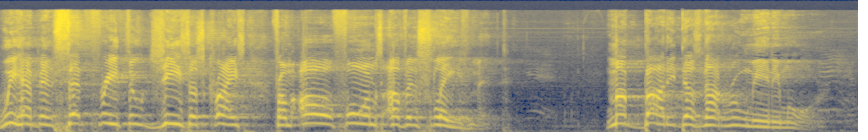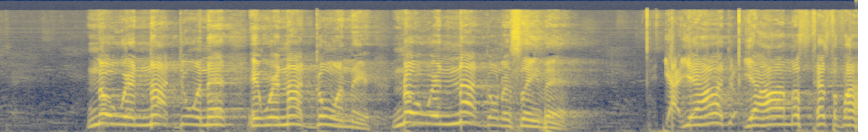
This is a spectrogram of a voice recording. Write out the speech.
We have been set free through Jesus Christ from all forms of enslavement. My body does not rule me anymore. No, we're not doing that, and we're not going there. No, we're not going to say that. Yeah, yeah, I, yeah, I must testify.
